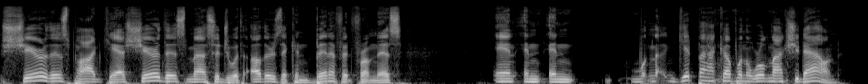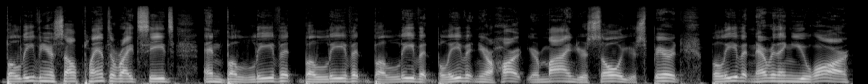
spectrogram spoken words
share this podcast, share this message with others that can benefit from this, and and and get back up when the world knocks you down. Believe in yourself, plant the right seeds, and believe it, believe it, believe it. Believe it in your heart, your mind, your soul, your spirit. Believe it in everything you are,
